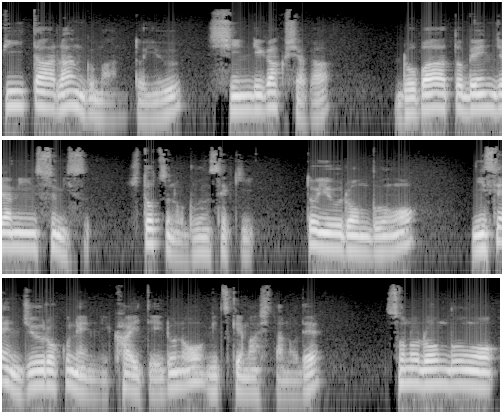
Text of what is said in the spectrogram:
ピーター・ラングマンという心理学者がロバート・ベンジャミン・スミス一つの分析という論文を2016年に書いているのを見つけましたので、その論文を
